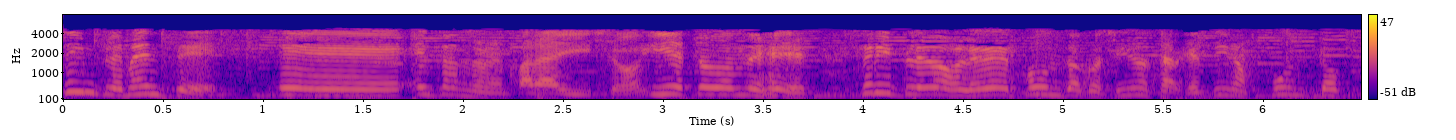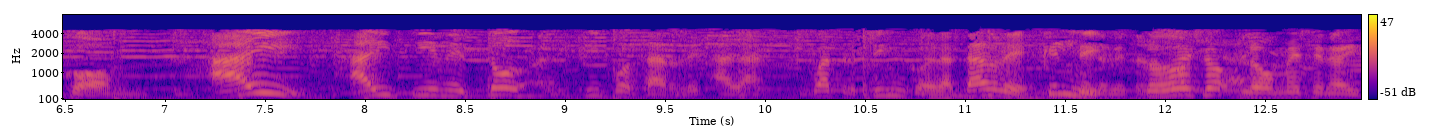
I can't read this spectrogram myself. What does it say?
simplemente eh, entrando en el paraíso. ¿Y esto donde es? www.cocinerosargentinos.com. Ahí, ahí tiene todo, tipo tarde, a las 4 o 5 de la tarde. Qué lindo sí, que está todo eso ¿eh? lo meten ahí.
